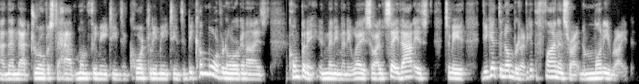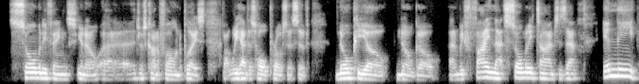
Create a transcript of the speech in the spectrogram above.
and then that drove us to have monthly meetings and quarterly meetings and become more of an organized company in many many ways. So I would say that is to me, if you get the numbers right, if you get the finance right and the money right, so many things you know uh, just kind of fall into place. But we had this whole process of no PO, no go, and we find that so many times is that in the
